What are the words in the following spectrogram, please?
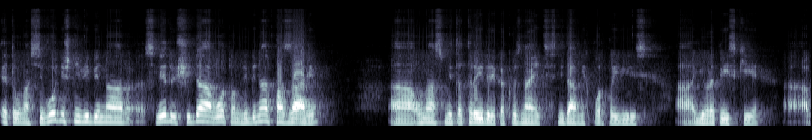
Это у нас сегодняшний вебинар. Следующий, да, вот он вебинар по Заре. А, у нас в MetaTrader, как вы знаете, с недавних пор появились а, европейские а, э,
